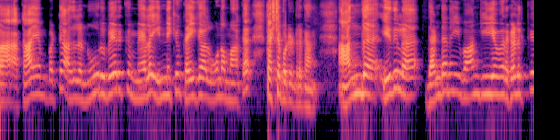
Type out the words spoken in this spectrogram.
பா காயம்பட்டு அதில் நூறு பேருக்கு மேலே இன்றைக்கும் கை கால் ஊனமாக கஷ்டப்பட்டுட்டு இருக்காங்க. அந்த இதில் தண்டனை வாங்கியவர்களுக்கு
